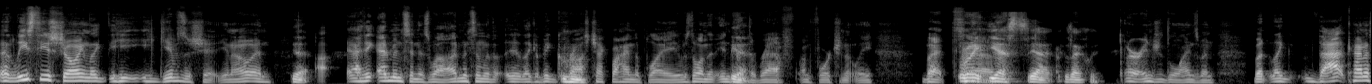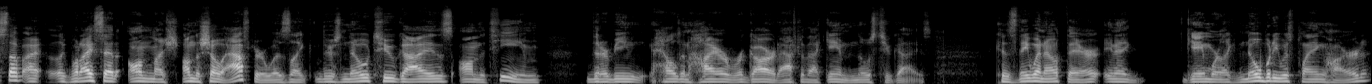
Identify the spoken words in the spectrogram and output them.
at least he's showing like he, he gives a shit, you know, and Yeah. I, I think Edmundson as well. Edmundson with uh, like a big cross check behind the play. It was the one that injured Yeah. the ref, unfortunately, but right? uh, yes, yeah, exactly. or injured the linesman. But like that kind of stuff, I like what I said on my sh- on the show after was like, there's no two guys on the team that are being held in higher regard after that game than those two guys, because they went out there in a game where like nobody was playing hard,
